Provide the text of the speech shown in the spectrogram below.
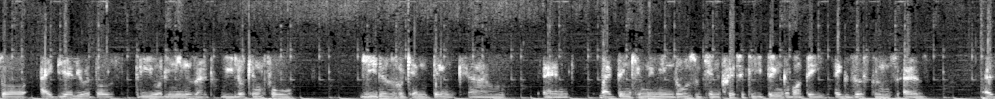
So, ideally, with those three, what we mean is that we're looking for leaders who can think, um, and by thinking we mean those who can critically think about their existence as as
